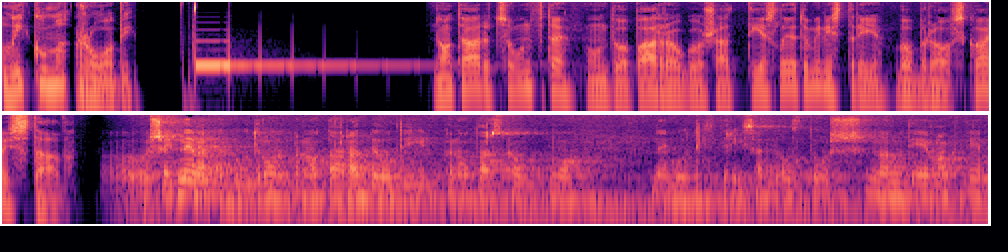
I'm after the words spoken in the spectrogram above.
likuma robi. Notāra Cunfte un to pāraugošā tieslietu ministrija Bobrovsko aizstāva. Šeit nevar būt runa par notāru atbildību, ka notārs kaut ko nebūtu izdarījis atbilstoši normatīviem aktiem,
